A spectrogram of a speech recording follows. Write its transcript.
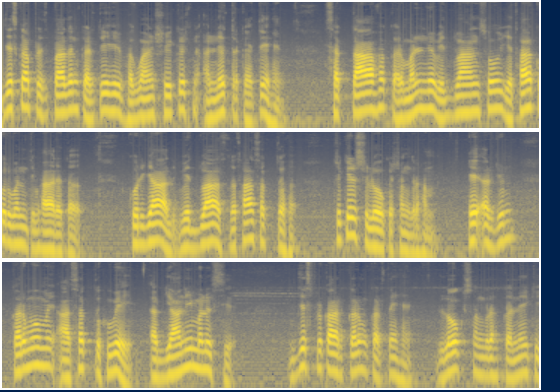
जिसका प्रतिपादन करते हुए भगवान श्री कृष्ण अन्यत्र कहते हैं सक्ताह कर्मण्य विद्वांसो यथा कुरंति भारत। कुरियाद विद्वास तथा सक्त। चिकीर्षलोक संग्रह हे अर्जुन, कर्मों में आसक्त हुए अज्ञानी मनुष्य, जिस प्रकार कर्म करते हैं, लोक संग्रह करने की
